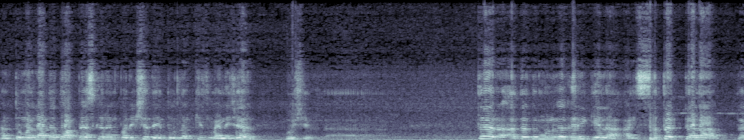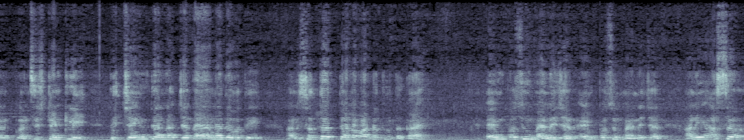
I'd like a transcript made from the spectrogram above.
आणि तू म्हणला आता तू अभ्यास करेन परीक्षा दे तू नक्कीच मॅनेजर होशील. तर आता तो मुलगा घरी गेला आणि सतत त्याला कन्सिस्टंटली ती चेन त्याला ज्या गळ्यामध्ये होती आणि सतत त्याला वाटत होतं काय? एमपासून मॅनेजर एमपासून मॅनेजर आणि असं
